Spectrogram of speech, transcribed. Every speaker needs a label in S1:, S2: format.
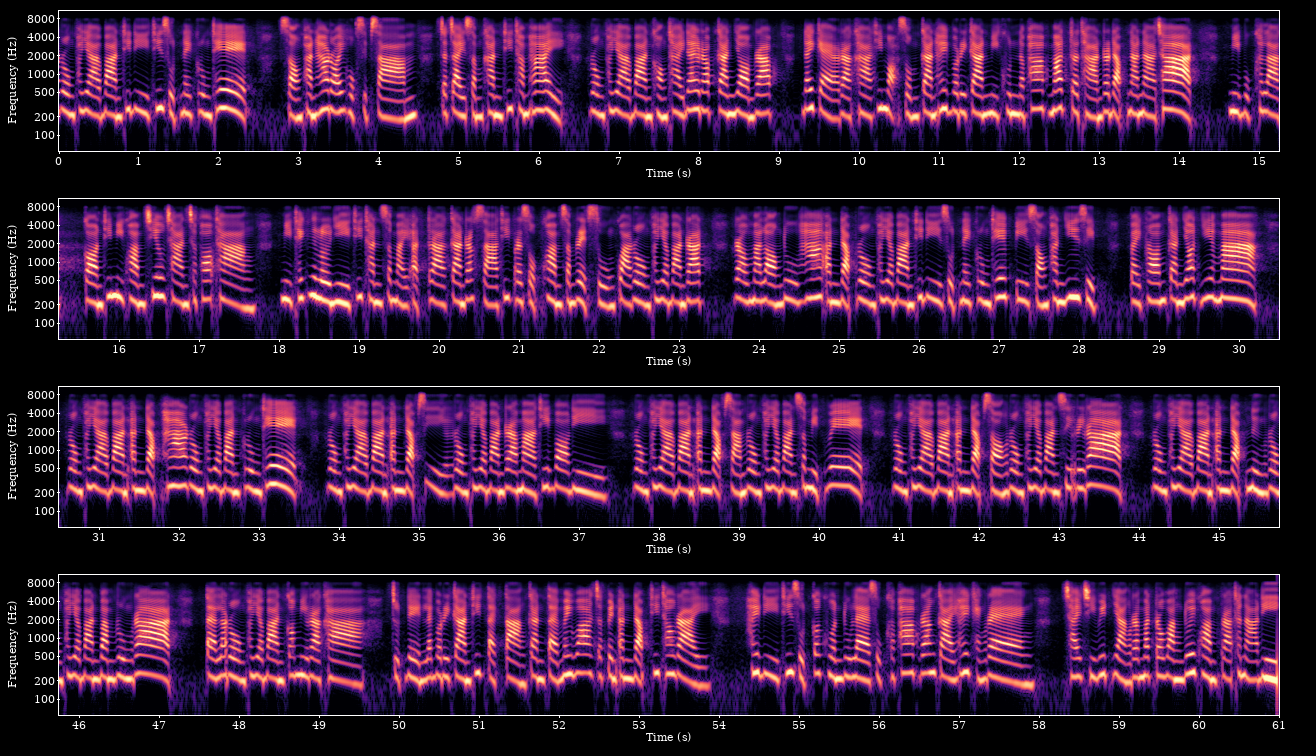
S1: 5 โรงพยาบาลที่ดีที่สุดในกรุงเทพ 2563 จะใจสำคัญที่ทำให้ โรงพยาบาลของไทยได้รับการยอมรับ ได้แก่ราคาที่เหมาะสมการให้บริการมีคุณภาพมาตรฐานระดับนานาชาติ มีบุคลากรที่มีความเชี่ยวชาญเฉพาะทาง มีเทคโนโลยีที่ทันสมัยอัตราการรักษาที่ประสบความสำเร็จสูงกว่าโรงพยาบาลรัฐ เรามาลองดู 5 อันดับโรงพยาบาลที่ดีสุดในกรุงเทพปี 2020 ไปพร้อมกันยอดเยี่ยมมาก โรงพยาบาลอันดับ 5 โรงพยาบาลกรุงเทพ โรงพยาบาลอันดับ 4 โรงพยาบาลรามาธิบดี โรงพยาบาลอันดับ 3 โรงพยาบาลสมิตเวชโรงพยาบาลอันดับ 2 โรงพยาบาลสิริราช โรงพยาบาลอันดับ 1 โรงพยาบาลบำรุงราษฎร์แต่ละโรงพยาบาลก็มีราคา จุดเด่นและบริการที่แตกต่างกัน แต่ไม่ว่าจะเป็นอันดับที่เท่าไหร่ ให้ดีที่สุดก็ควรดูแลสุขภาพร่างกายให้แข็งแรง ใช้ชีวิตอย่างระมัดระวังด้วยความปรารถนาดี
